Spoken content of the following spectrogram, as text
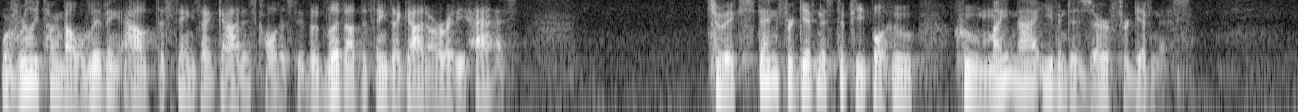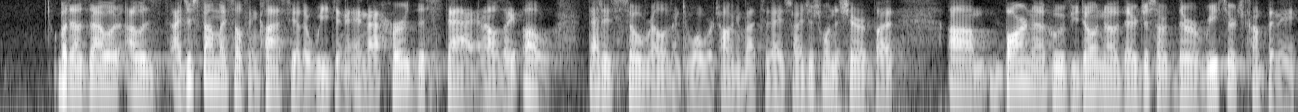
we're really talking about living out the things that God has called us to, live out the things that God already has. To extend forgiveness to people who, who might not even deserve forgiveness. But as I was, I was, I just found myself in class the other week and, and I heard this stat and I was like, oh, that is so relevant to what we're talking about today. So I just wanted to share it. But um, Barna, who, if you don't know, they're just a, they're a research company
